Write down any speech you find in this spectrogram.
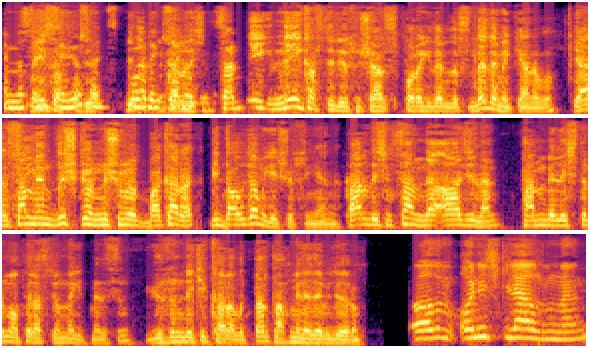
E, masajı Neyi seviyorsan kastediyorsun? Bir spor da dakika güzel olur. kardeşim. Sen neyi, neyi kastediyorsun şu an spora gidebilirsin? Ne demek yani bu? Yani sen benim dış görünüşüme bakarak bir dalga mı geçiyorsun yani? Kardeşim sen de acilen pembeleştirme operasyonuna gitmelisin. Yüzündeki karalıktan tahmin edebiliyorum. Oğlum 13 kilo aldım lan.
